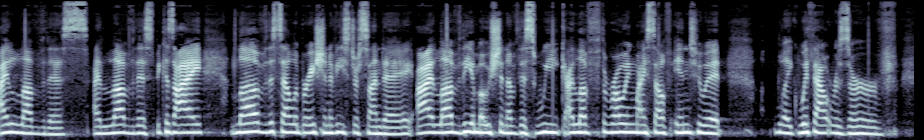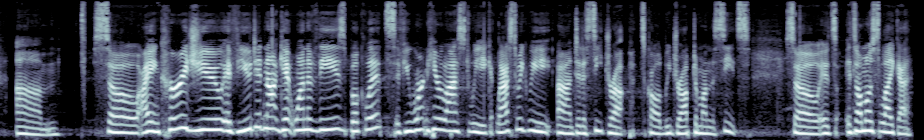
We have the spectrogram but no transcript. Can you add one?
I love this. I love this because I love the celebration of Easter Sunday. I love the emotion of this week. I love throwing myself into it like without reserve. Um, so I encourage you, if you did not get one of these booklets, if you weren't here last week, last week we uh, did a seat drop. It's called, we dropped them on the seats. So it's, it's almost like a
